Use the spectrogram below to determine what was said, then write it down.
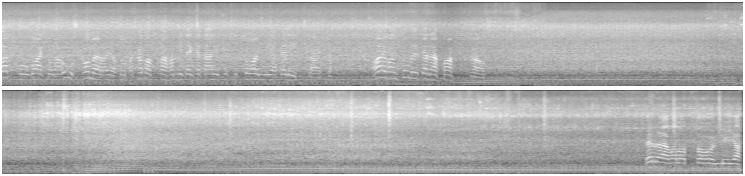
takkuun vaihtona uusi kamera ja tuota katsotaanhan miten tää nyt sitten toimii ja pelittää. Että aivan tuliteräpakkaus. Perävalot toimii ja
